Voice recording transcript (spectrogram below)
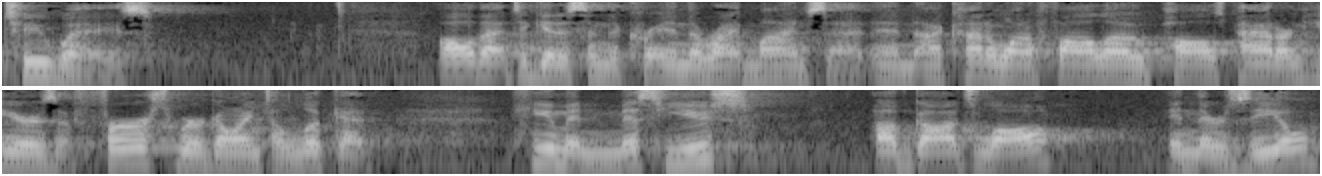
two ways all that to get us in the, in the right mindset. And I kind of want to follow Paul's pattern here is that first we're going to look at human misuse of God's law in their zeal.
